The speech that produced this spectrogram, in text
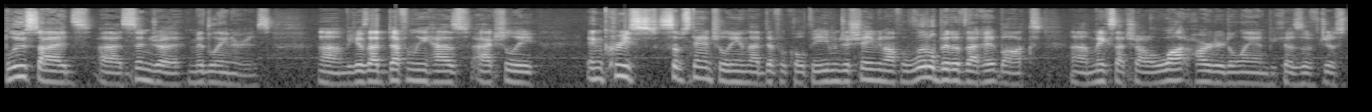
blue side's Syndra mid laner is. Um, because that definitely has actually increased substantially in that difficulty. Even just shaving off a little bit of that hitbox uh, makes that shot a lot harder to land because of just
